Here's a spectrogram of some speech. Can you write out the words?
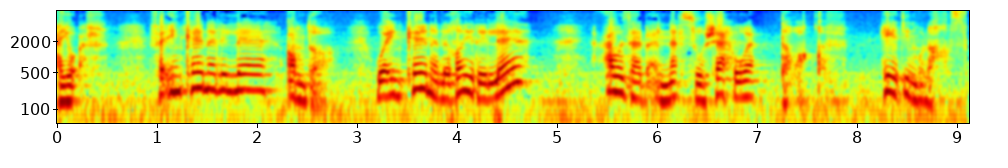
هيقف. فإن كان لله أمضى وإن كان لغير الله عاوزها بقى النفس شهوة توقف. هي دي الملخص.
